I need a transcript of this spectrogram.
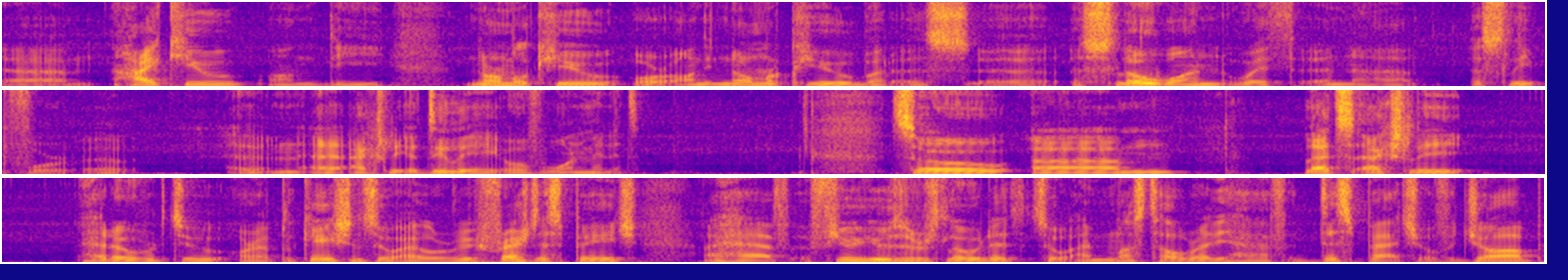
um, high queue, on the normal queue, or on the normal queue, but a, uh, a slow one with an, uh, a sleep for uh, an, actually a delay of one minute. So um, let's actually head over to our application. So I will refresh this page. I have a few users loaded, so I must already have a dispatch of a job.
